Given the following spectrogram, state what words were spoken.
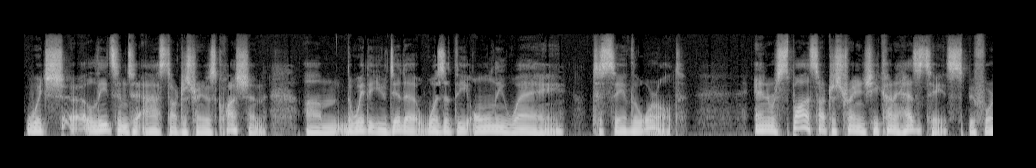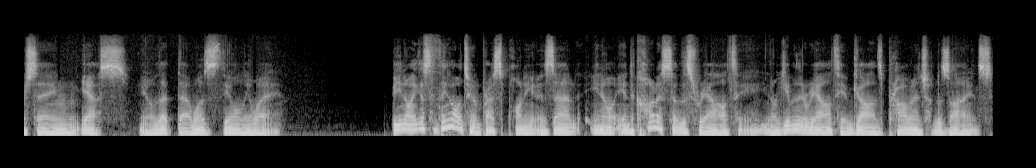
which uh, leads him to ask Doctor Strange's question um, The way that you did it, was it the only way to save the world? And in response, Doctor Strange, he kind of hesitates before saying, yes, you know, that that was the only way. But, you know, I guess the thing I want to impress upon you is that, you know, in the context of this reality, you know, given the reality of God's providential designs,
